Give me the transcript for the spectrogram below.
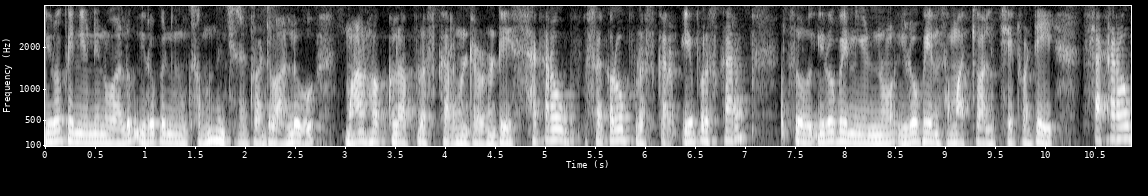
యూరోపియన్ యూనియన్ వాళ్ళు యూరోపియన్ యూనియన్కి సంబంధించినటువంటి వాళ్ళు మానవ హక్కుల పురస్కారం అనేటటువంటి సకరవ్ సకరవ్ పురస్కారం. ఏ పురస్కారం? సో యూరోపియన్ యూనియన్ యూరోపియన్ సమాఖ్య వాళ్ళు ఇచ్చేటువంటి సకరవ్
